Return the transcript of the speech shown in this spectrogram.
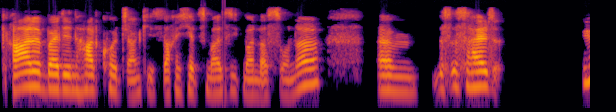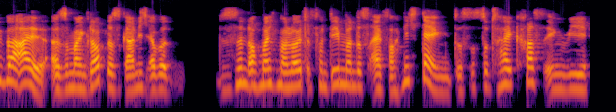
grade bei den Hardcore-Junkies, sage ich jetzt mal, sieht man das so, ne? Ähm, das ist halt überall. Also, man glaubt das gar nicht, aber das sind auch manchmal Leute, von denen man das einfach nicht denkt. Das ist total krass irgendwie.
